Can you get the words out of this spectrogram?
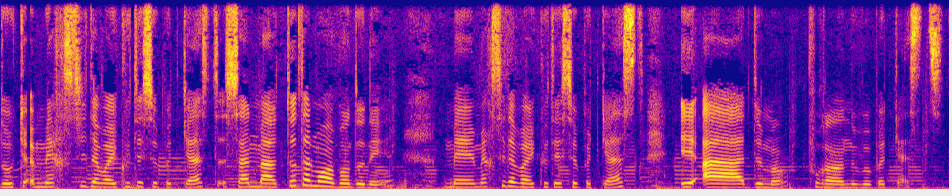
Donc, merci d'avoir écouté ce podcast. Ça m'a totalement abandonné, mais merci d'avoir écouté ce podcast et à demain pour un nouveau podcast.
